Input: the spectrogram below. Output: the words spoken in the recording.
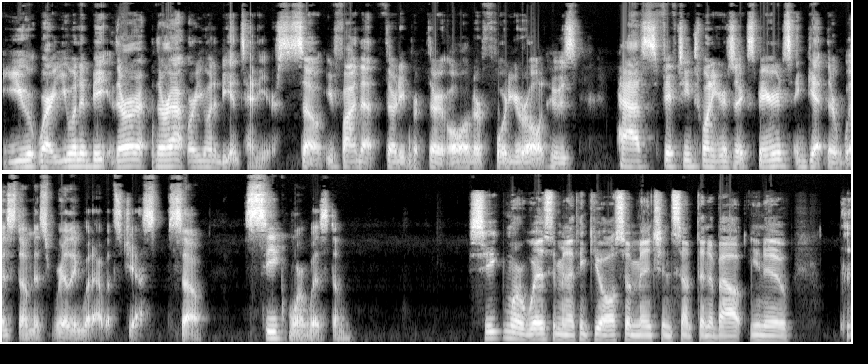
you where you want to be they're they're at where you want to be in 10 years. So you find that 30 30 old or 40 year old who's has 15 20 years of experience and get their wisdom is really what i would suggest. So seek more wisdom. Seek more wisdom and i think you also mentioned something about you know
